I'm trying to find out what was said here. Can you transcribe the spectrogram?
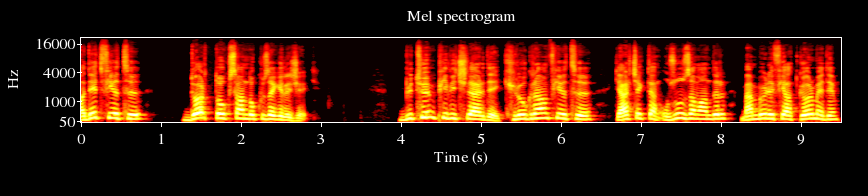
adet fiyatı 4.99'a gelecek. Bütün piliçlerde kilogram fiyatı gerçekten uzun zamandır ben böyle fiyat görmedim.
